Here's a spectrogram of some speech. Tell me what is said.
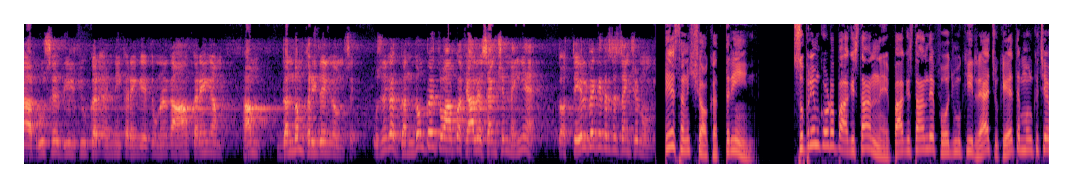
आप रूस से डील क्यों कर, नहीं करेंगे तो उन्होंने कहा हाँ करेंगे हम हम गंदम खरीदेंगे उनसे उसने कहा गंदम पे तो आपका ख्याल है सैंक्शन नहीं है तो तेल पे किधर से सैंक्शन होंगे ਇਹ ਸਨ Shaukat Tarin supreme court of Pakistan ਨੇ ਪਾਕਿਸਤਾਨ ਦੇ ਫੌਜ ਮੁਖੀ ਰਹਿ ਚੁੱਕੇ ਤੇ ਮੁਲਕ 'ਚ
